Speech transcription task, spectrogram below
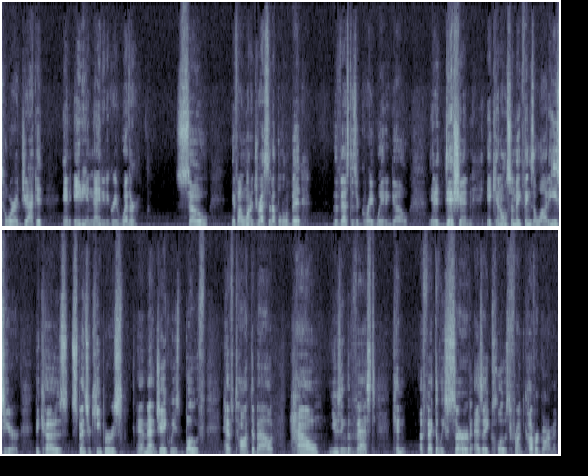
to wear a jacket in 80 and 90 degree weather. So if I want to dress it up a little bit, the vest is a great way to go. In addition, it can also make things a lot easier because Spencer Keepers and Matt Jacques both have talked about how using the vest can effectively serve as a closed front cover garment.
